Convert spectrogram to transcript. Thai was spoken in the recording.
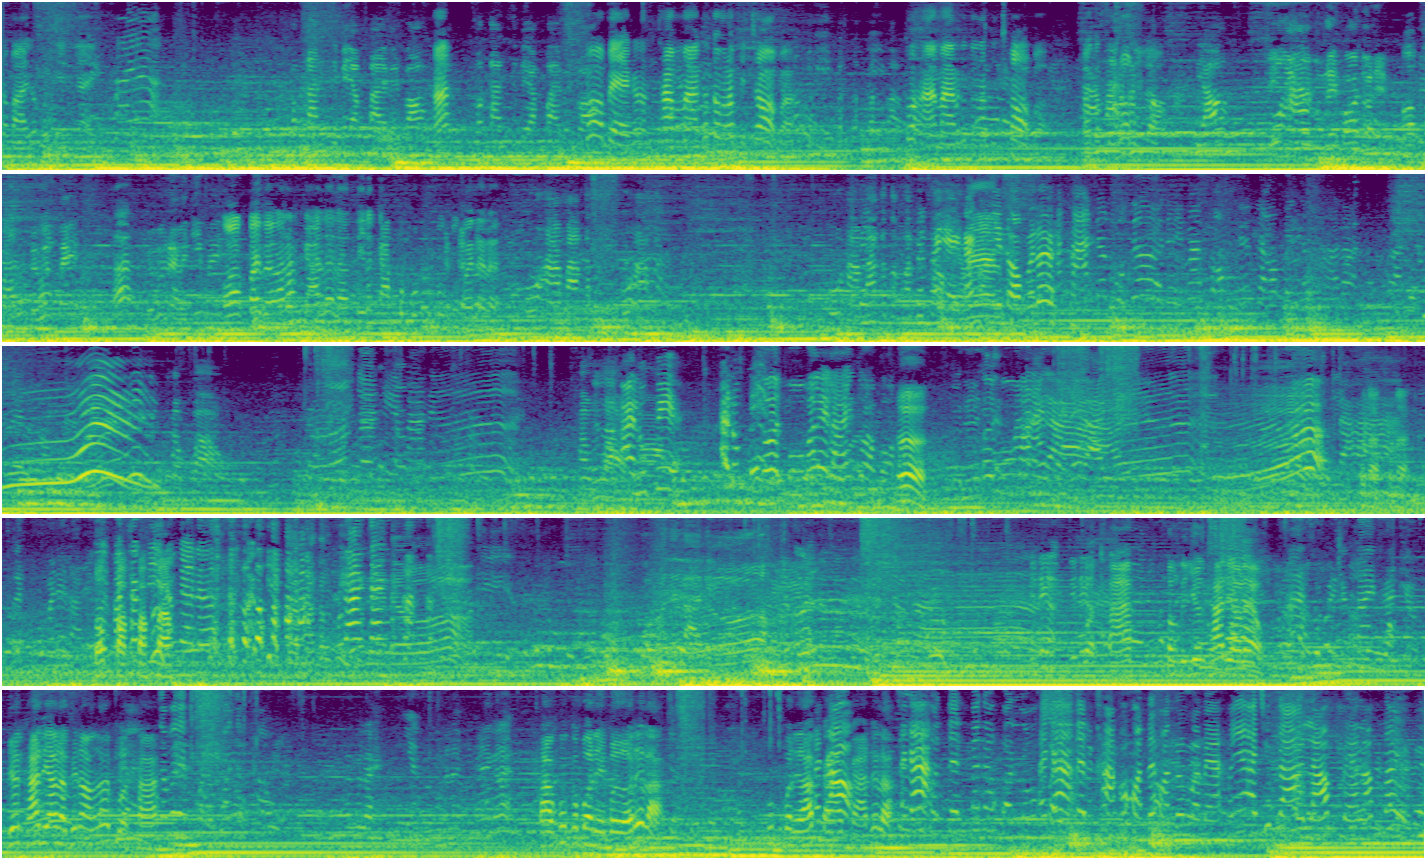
สบายๆก็คนจีนไงประกันสิไปยังไปป็นบ้ฮะประกันสิไปยังไปป็นบ้ก็แบกทำมาก็ต้องรับผิดชอบอะก็หามาก็ต้องรับผิดชอบอะ การเด้อมาต้องพี่จ้งจ้างเด้อผมไม่ได้ลายเด้อปวดขาต้องได้ยืนขาเดียวแล้วเป็นกันได้ค่ะเดียวยืนขาเดียวแหละพี่น้องเอ้ยปวดขาจะไม่ได้ปวดคอจะเข่าไม่เป็นไรเอียงไม่เป็นไรไม่เป็นไรข่าวคุกกระบอได้เบอร์ได้ล่ะคุกกระบอได้รับการอาการได้ล่ะไอ้ก้าคนเต้นไม่ต้องขวัญลงไอ้ก้าเต้นขางก็หอนเต้หอนลงเลยแม่ไม่ใช่อาชีพดารับแม่รับได้แม่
